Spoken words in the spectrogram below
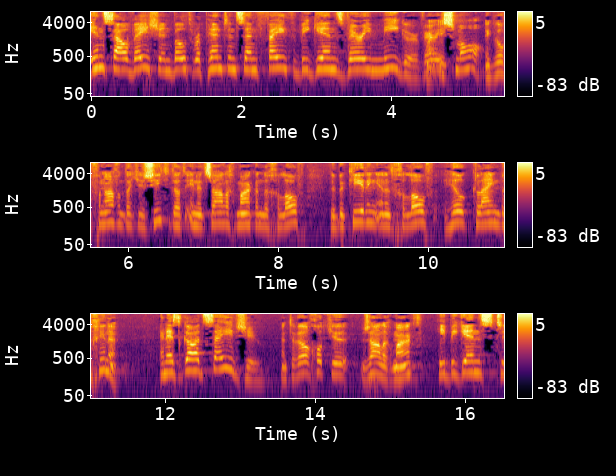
in salvation, both repentance and faith begins very meager, very ik- small. Ik wil vanavond dat je ziet dat in het zaligmakende geloof de bekering en het geloof heel klein beginnen. And as God saves you, En terwijl God je zalig maakt, He begins to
